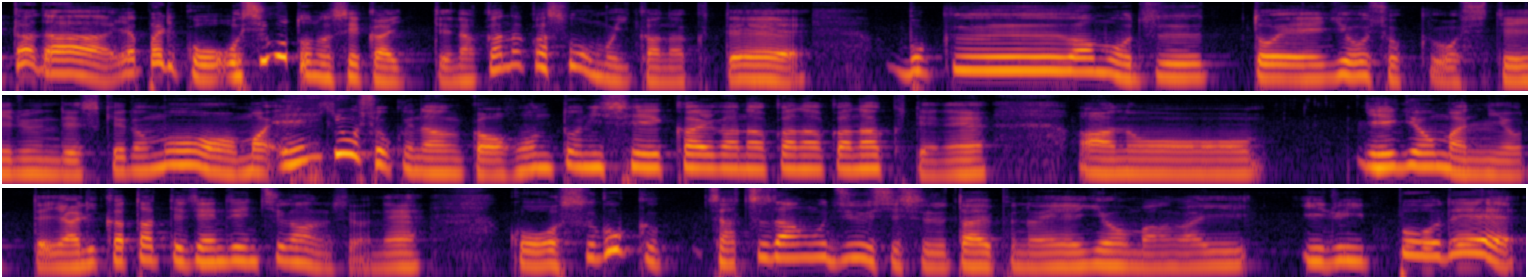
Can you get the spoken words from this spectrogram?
ただ、やっぱりこう、お仕事の世界ってなかなかそうもいかなくて、僕はもうずっと営業職をしているんですけども、まあ、営業職なんかは本当に正解がなかなかなくてね、あの、営業マンによってやり方って全然違うんですよね。こう、すごく雑談を重視するタイプの営業マンがいる一方で、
